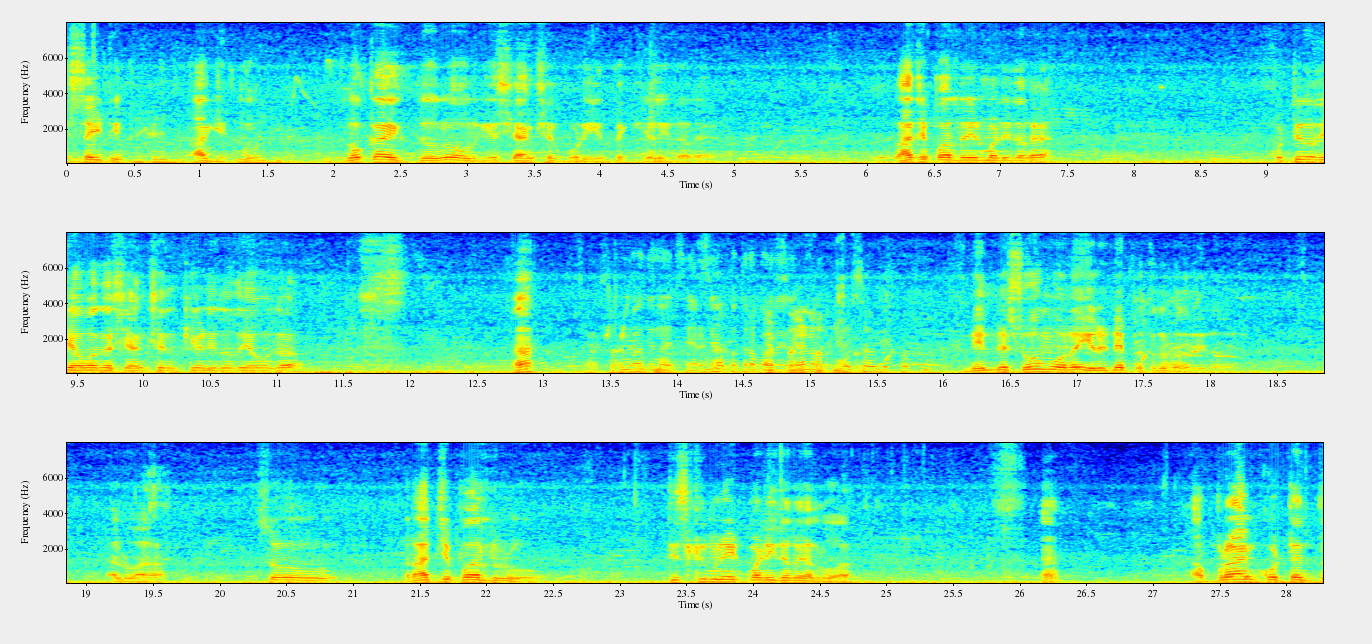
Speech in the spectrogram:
ಎಸ್ ಐ ಟಿ ಆಗಿತ್ತು. ಲೋಕಾಯುಕ್ತರು ಅವ್ರಿಗೆ ಸ್ಯಾಂಕ್ಷನ್ ಕೊಡಿ ಅಂತ ಕೇಳಿದ್ದಾರೆ. ರಾಜ್ಯಪಾಲರು ಏನು ಮಾಡಿದ್ದಾರೆ? ಕೊಟ್ಟಿರೋದು ಯಾವಾಗ? ಸ್ಯಾಂಕ್ಷನ್ ಕೇಳಿರೋದು ಯಾವಾಗ? ನಿನ್ನೆ ಸೋಮವಾರ ಎರಡನೇ ಪತ್ರ ಬರೆದಿದ್ದಾರೆ. ಅಲ್ವಾ? ಸೊ ರಾಜ್ಯಪಾಲರು ಡಿಸ್ಕ್ರಿಮಿನೇಟ್ ಮಾಡಿದ್ದಾರೆ ಅಲ್ವಾ? ಅಬ್ರಾಹಿಂ ಕೊಟ್ಟಂತ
